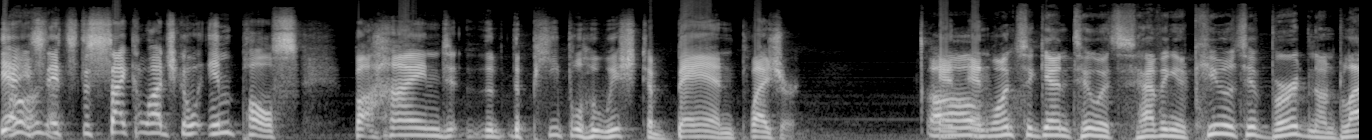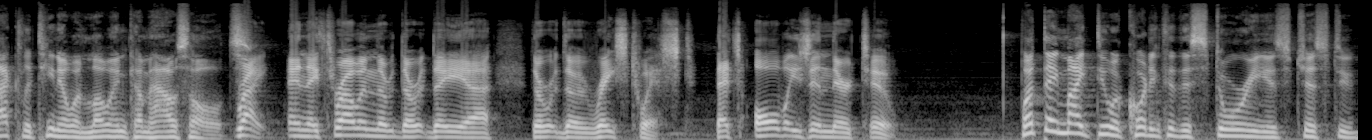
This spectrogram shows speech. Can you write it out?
Yeah, Oh, it's, okay. it's the psychological impulse behind the, the people who wish to ban pleasure. Oh, and- once again, too, it's having a cumulative burden on black, Latino, and low income households. Right. And they throw in the the the, uh, the the race twist. That's always in there too. What they might do, according to this story, is just to,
